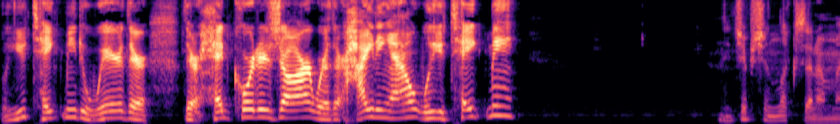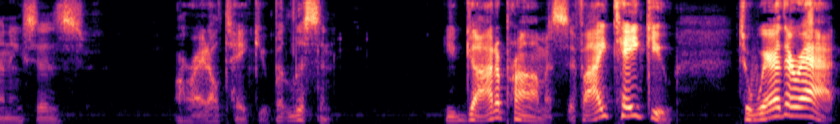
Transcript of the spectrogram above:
Will you take me to where their, their headquarters are, where they're hiding out? Will you take me? The Egyptian looks at him and he says, All right, I'll take you. But listen, you gotta promise if I take you to where they're at,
